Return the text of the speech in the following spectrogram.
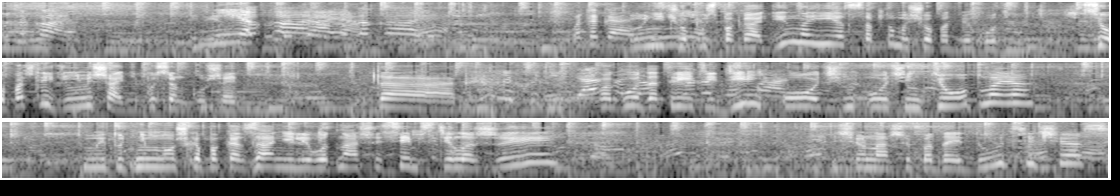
Вот такая. Нет, такая. Вот такая. Вот такая. Ну ничего, пусть пока один наестся, а потом еще подбегут. Все, пошлите, не мешайте, пусть он кушает. Так, погода третий день, очень-очень теплая. Мы тут немножко пока заняли вот наши семь стеллажей. Еще наши подойдут сейчас.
